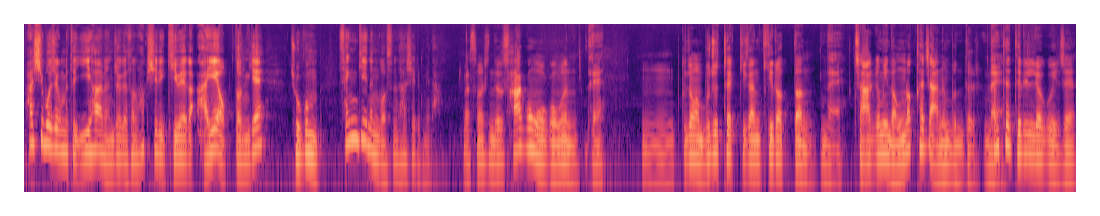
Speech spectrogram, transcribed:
85제곱미터 이하 면적에서는 확실히 기회가 아예 없던 게 조금 생기는 것은 사실입니다. 말씀하신 대로 4050은 네. 음, 그동안 무주택 기간 길었던 네. 자금이 넉넉하지 않은 분들한테 네. 드리려고 이제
